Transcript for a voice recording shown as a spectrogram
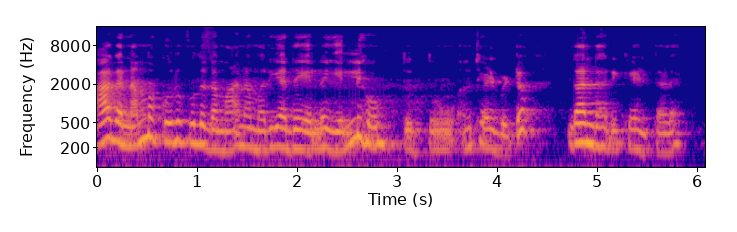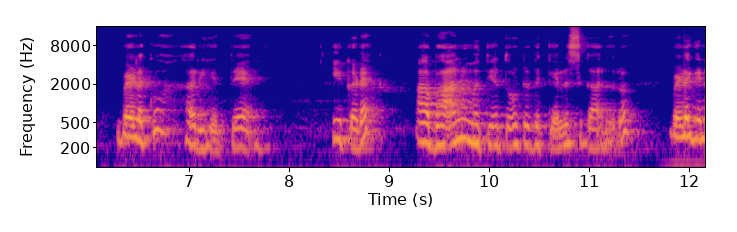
ಆಗ ನಮ್ಮ ಕುರುಕುಲದ ಮಾನ ಮರ್ಯಾದೆ ಎಲ್ಲ ಎಲ್ಲಿ ಹೋಗ್ತಿತ್ತು ಅಂತ ಹೇಳಿಬಿಟ್ಟು ಗಾಂಧಾರಿ ಕೇಳ್ತಾಳೆ. ಬೆಳಕು ಹರಿಯುತ್ತೆ. ಈ ಕಡೆ ಆ ಭಾನುಮತಿಯ ತೋಟದ ಕೆಲಸಗಾರರು ಬೆಳಗಿನ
